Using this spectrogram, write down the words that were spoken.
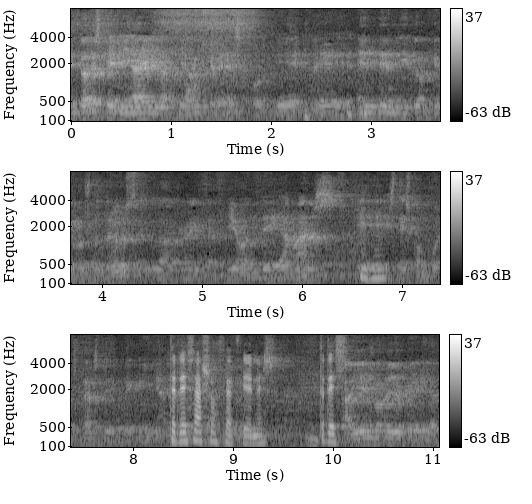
Entonces quería ir hacia Ángeles porque eh, he entendido que vosotros, la organización de AMAS, Ujú. estáis compuestas de pequeñas... Tres asociaciones. Tres. Ahí es donde yo quería llegar.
